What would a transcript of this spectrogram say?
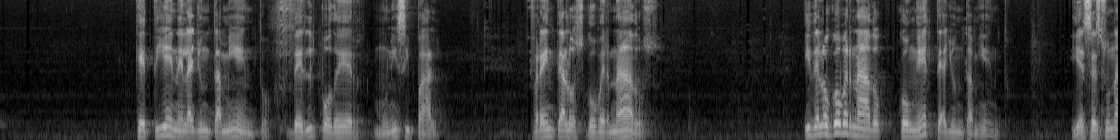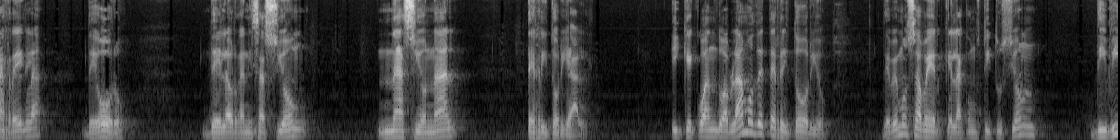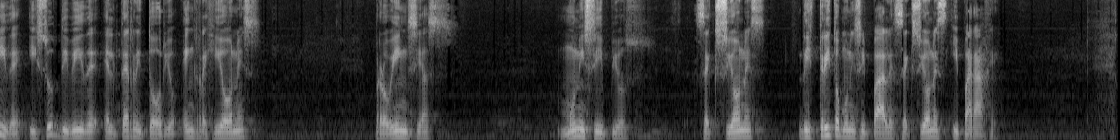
que tiene el ayuntamiento del poder municipal frente a los gobernados y de los gobernados con este ayuntamiento. Y esa es una regla de oro de la Organización Nacional Territorial. Y que cuando hablamos de territorio, debemos saber que la Constitución divide y subdivide el territorio en regiones, provincias, municipios, secciones, distritos municipales, secciones y paraje.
